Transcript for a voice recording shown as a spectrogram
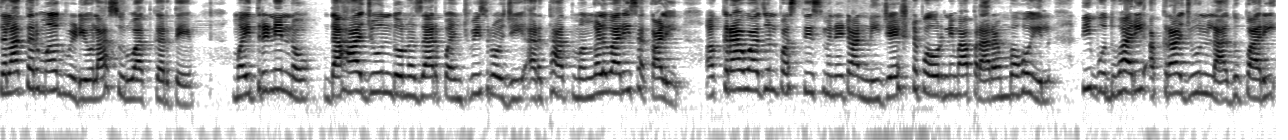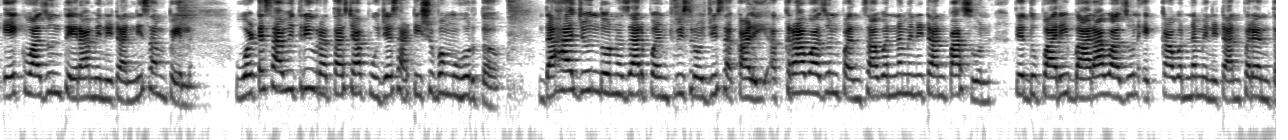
चला तर मग व्हिडिओला सुरुवात करते. मैत्रिणींनो दहा जून दोन हजार पंचवीस रोजी अर्थात मंगळवारी सकाळी अकरा वाजून पस्तीस मिनिटांनी ज्येष्ठ पौर्णिमा प्रारंभ होईल. ती बुधवारी अकरा जूनला दुपारी एक वाजून तेरा मिनिटांनी संपेल. वटसावित्री व्रताच्या पूजेसाठी शुभ मुहूर्त. दहा जून दोन हजार पंचवीस रोजी सकाळी अकरा वाजून पंचावन्न मिनिटांपासून ते दुपारी बारा वाजून एक्कावन्न मिनिटांपर्यंत.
